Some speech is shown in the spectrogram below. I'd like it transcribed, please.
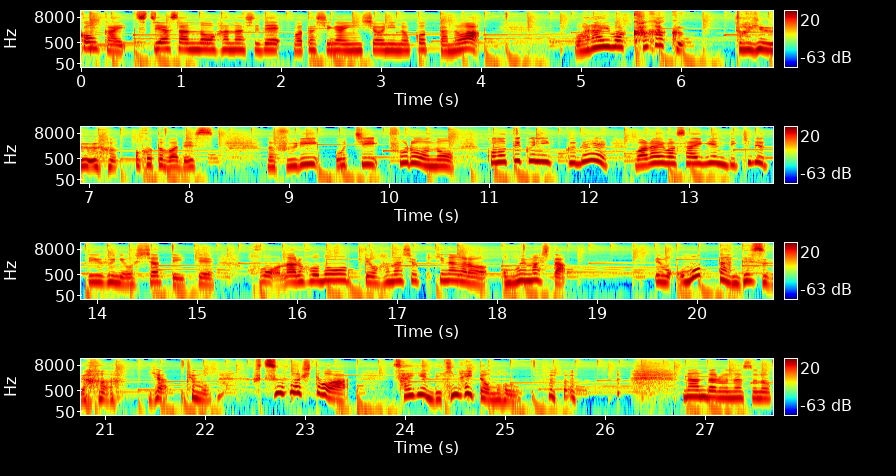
今回土屋さんのお話で私が印象に残ったのは笑いは科学というお言葉です。フリオチフォローのこのテクニックで笑いは再現できるっていうふうにおっしゃっていてほうなるほどってお話を聞きながら思いました。でも思ったんですが いやでも普通の人は再現できないと思う。なんだろうなその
